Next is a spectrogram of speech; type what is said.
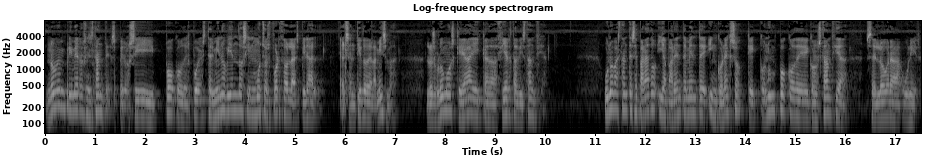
No en primeros instantes, pero sí poco después, termino viendo sin mucho esfuerzo la espiral, el sentido de la misma, los grumos que hay cada cierta distancia. Uno bastante separado y aparentemente inconexo que con un poco de constancia se logra unir.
